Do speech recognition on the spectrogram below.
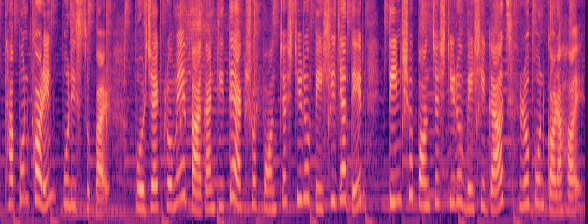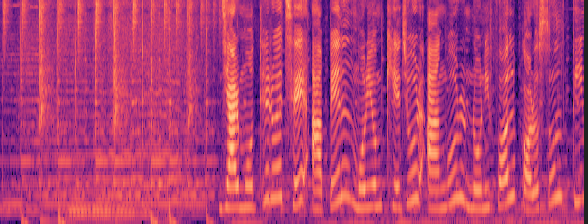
স্থাপন করেন পুলিশ সুপার। পর্যায়ক্রমে বাগানটিতে একশো পঞ্চাশটিরও বেশি জাতের তিনশো পঞ্চাশটিরও বেশি গাছ রোপণ করা হয়। যার মধ্যে রয়েছে আপেল, মরিয়ম খেজুর, আঙ্গুর, ননিফল, করসল তিন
